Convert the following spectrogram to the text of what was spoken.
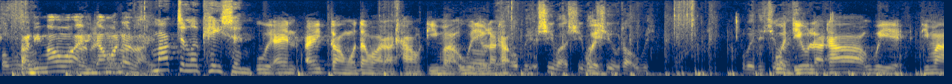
အော်ဒီမောင်းအဲ့ဒီတောင်မတက်ပါဘူး Marked a location. ဦးအဲ့အဲ့တောင်မတက်သွားတာထားဒီမှာဦးဝေဒီလာထားဟုတ်ပြီအရှိမရှိမရှိဟုတ်ဟုတ်ပြီဟုတ်ပြီဒီရှိဦးဝေဒီလာထားဦးဝေဒီမှာ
